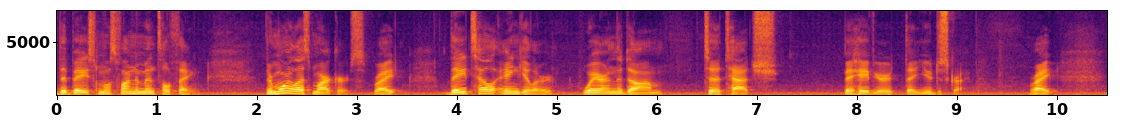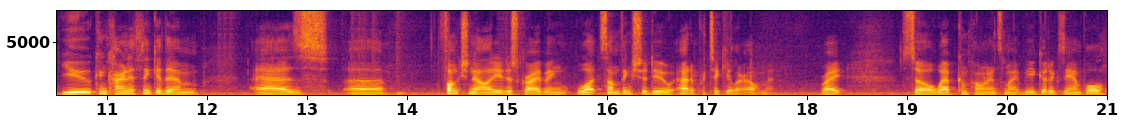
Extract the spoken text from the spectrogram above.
the base, most fundamental thing. They're more or less markers, right? They tell Angular where in the DOM to attach behavior that you describe, right? You can kind of think of them as uh, functionality describing what something should do at a particular element, right? So web components might be a good example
